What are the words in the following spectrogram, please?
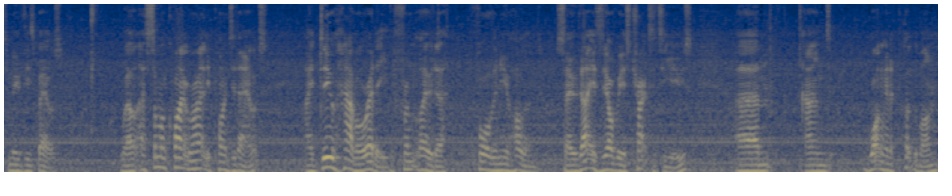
to move these bales? Well, as someone quite rightly pointed out, I do have already the front loader for the New Holland. So that is the obvious tractor to use. Um, and what I'm going to put them on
